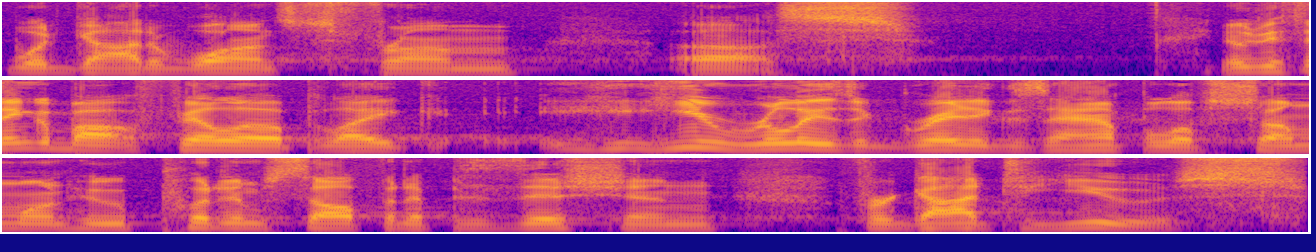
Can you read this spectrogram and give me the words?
what God wants from us. You know, if you think about Philip, like, he, he really is a great example of someone who put himself in a position for God to use.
